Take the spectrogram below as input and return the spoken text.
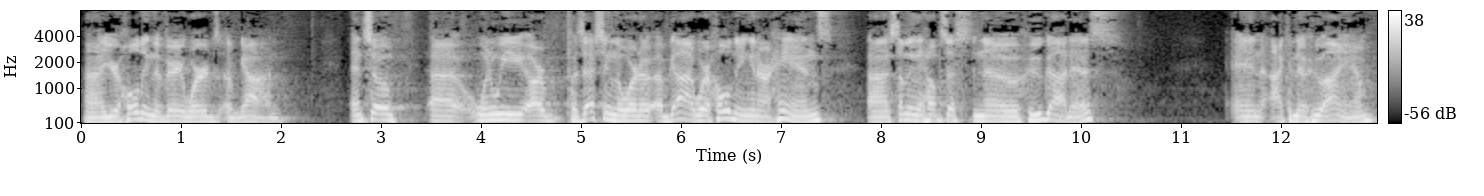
Uh, you're holding the very words of God. And so, uh, when we are possessing the word of God, we're holding in our hands uh, something that helps us to know who God is, and I can know who I am,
